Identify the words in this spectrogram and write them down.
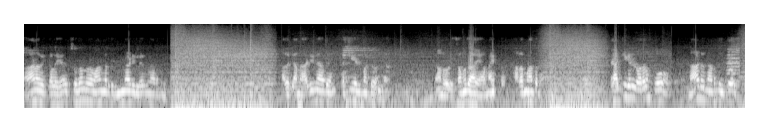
ஆணவ கலைகள் சுதந்திரம் வாங்குறதுக்கு முன்னாடியில இருந்து அதுக்கான அடிநாதம் கட்சிகள் மட்டும் இல்லை நம்மளுடைய சமுதாய அமைப்பு அதை மாத்திரம். கட்சிகள் வரும் போகும். நாடு நடந்துகிட்டே இருக்கும்.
